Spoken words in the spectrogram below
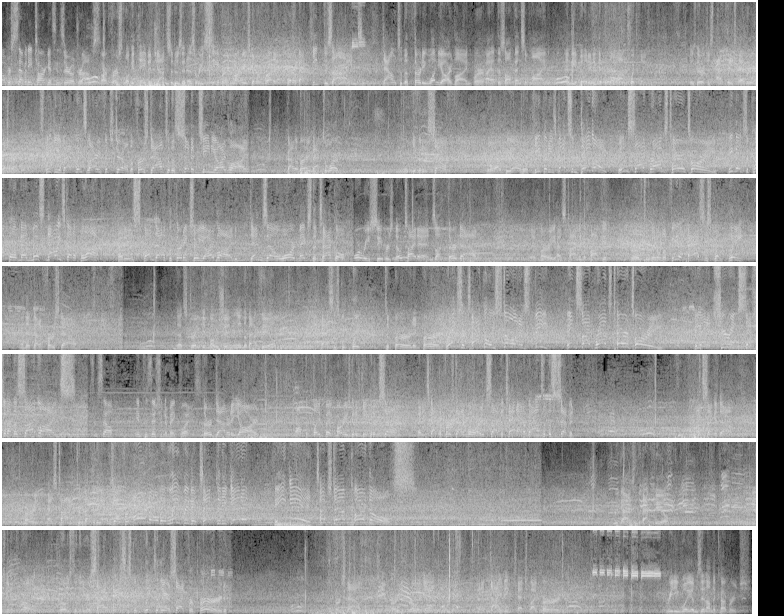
Over 70 targets and zero drops. Our first look at David Johnson, who's in as a receiver, and Murray's going to run it. Quarterback keep designs down to the 31-yard line, where I have this offensive line and the ability to get the ball out quickly. Because there are just athletes everywhere. Speaking of athletes, Larry Fitzgerald, the first down to the 17-yard line. Kyler Murray back to work. He'll keep it himself. Little RPO, he'll keep it. He's got some daylight inside Browns territory. He makes a couple of men miss. Now he's got a block. And he is spun down at the 32-yard line. Denzel Ward makes the tackle. Four receivers, no tight ends on third down. And Murray has time in the pocket. Throws to the middle of the field. Pass is complete. And they've got a first down. That's Drake in motion in the backfield. Pass is complete to Byrd, and Byrd breaks a tackle. He's still on his feet inside Browns territory. He had a cheering session on the sidelines. Himself in position to make plays. Third down at a yard. Off the play fake. Murray's going to keep it himself. And he's got the first down and more inside the 10, out of bounds at the 7. On second down, Murray has time to the back of the end zone for Arnold. A leaping attempt. Did he get it? He did. Touchdown Three guys in the backfield. He's going to throw. Throws to the near side. Pass is complete to the near side for Byrd. First down. Murray to throw again. And a diving catch by Byrd. Greedy Williams in on the coverage.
